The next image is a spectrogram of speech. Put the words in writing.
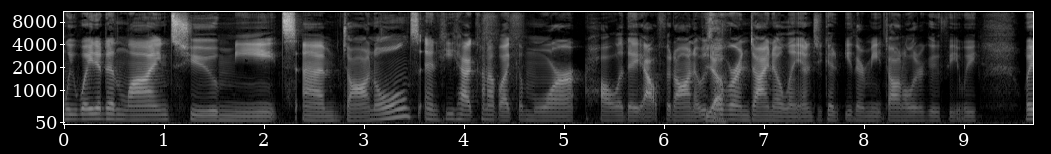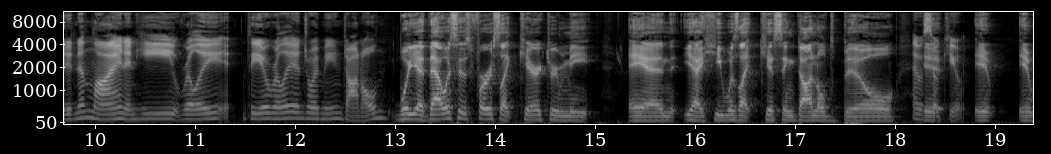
we waited in line to meet um, Donald, and he had kind of like a more holiday outfit on. It was Yeah. over in Dino Land. You could either meet Donald or Goofy. We waited in line, and he really, Theo really enjoyed meeting Donald. Well, yeah, that was his first like character meet, and yeah, he was like kissing Donald's bill. It was so cute. It it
